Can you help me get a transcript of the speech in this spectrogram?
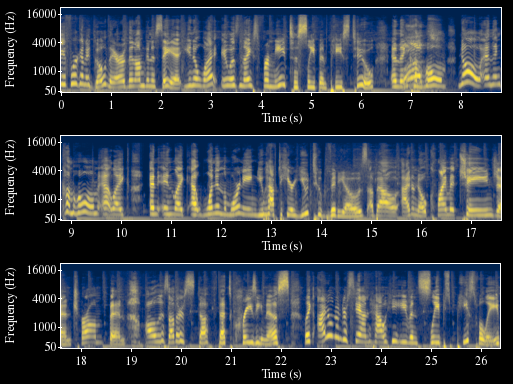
If we're going to go there, then I'm going to say it. You know what? It was nice for me to sleep in peace too and then come home. No, and then come home at like and in like at 1 in the morning you have to hear YouTube videos about I don't know, climate change and Trump and all this other stuff that's craziness. Like I don't understand how he even sleeps peacefully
